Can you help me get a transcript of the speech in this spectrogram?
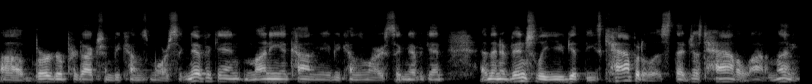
uh, burgher production becomes more significant, money economy becomes more significant. And then eventually you get these capitalists that just have a lot of money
